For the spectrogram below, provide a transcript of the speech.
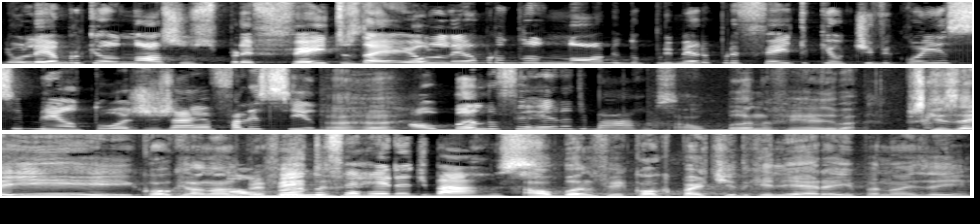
Eu lembro que os nossos prefeitos, da, eu lembro do nome do primeiro prefeito que eu tive conhecimento, hoje já é falecido, Aham. Albano Ferreira de Barros. Albano Ferreira de Barros. Pesquisa aí, qual que é o nome do Albano prefeito? Ferreira de Barros. Albano Ferreira, qual que partido que ele era aí pra nós aí?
